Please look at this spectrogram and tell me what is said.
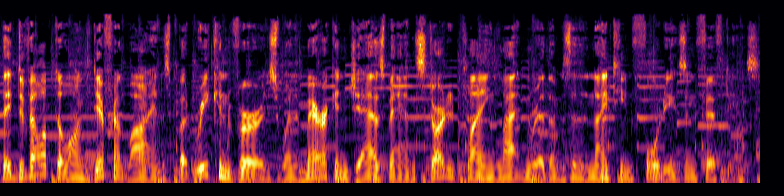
They developed along different lines, but reconverged when American jazz bands started playing Latin rhythms in the 1940s and 50s.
